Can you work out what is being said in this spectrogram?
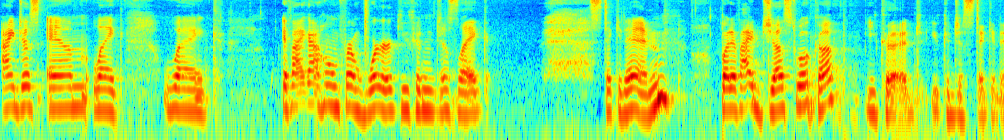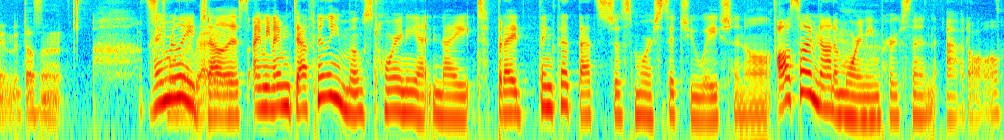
I just am like like if I got home from work, you can just like stick it in. But if I just woke up, you could you could just stick it in. It doesn't. I'm totally really ready. jealous. I mean, I'm definitely most horny at night, but I think that that's just more situational. Also, I'm not a morning person at all.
